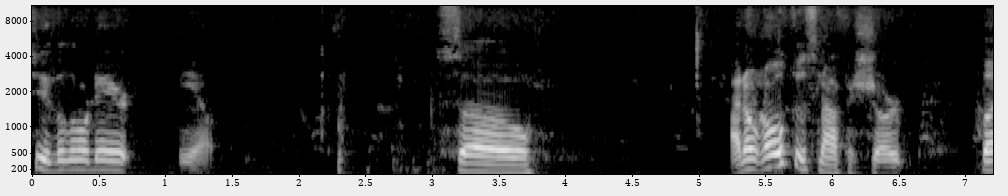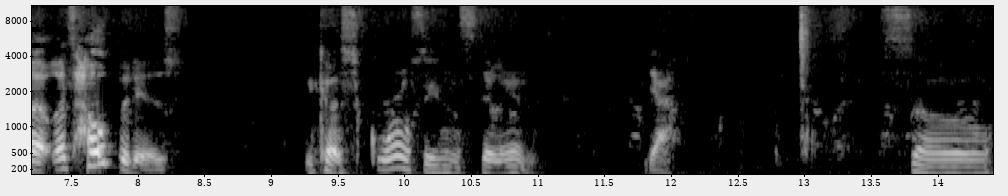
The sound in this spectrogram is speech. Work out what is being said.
The little deer? Yeah. So, I don't know if this knife is sharp, but let's hope it is. Because squirrel season's still in. Yeah. So,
